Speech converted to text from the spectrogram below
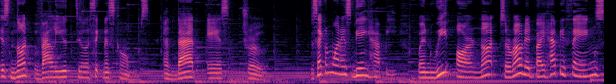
is not valued till sickness comes, and that is true. The second one is being happy. When we are not surrounded by happy things,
